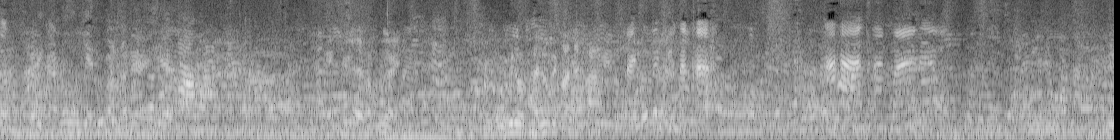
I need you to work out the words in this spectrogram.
จะบริการโรงเย็นก่อนแล้วเนี่ยไอ้เหี้ยนี่คือนะครับเหนื่อยดูพี่โดมถ่ายรูปไปก่อนนะครับถ่ายรูปไปก่อนนะคะ อาหารสั่งมาเร็วมี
